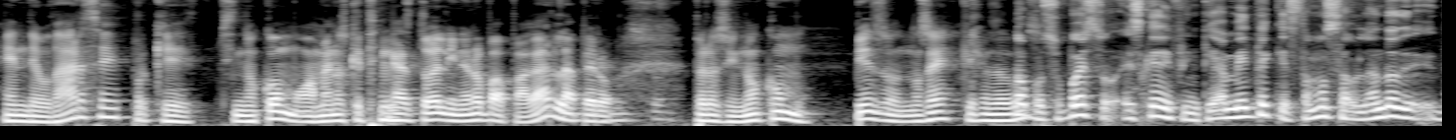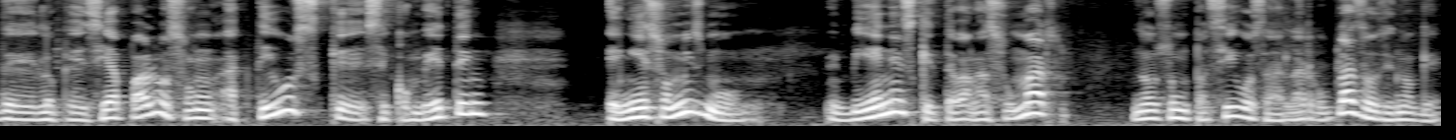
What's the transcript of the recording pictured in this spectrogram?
endeudarse, porque si no, ¿cómo? A menos que tengas todo el dinero para pagarla, pero, pero si no, ¿cómo? Pienso, no sé, ¿qué piensas No, por supuesto, es que definitivamente que estamos hablando de, lo que decía Pablo, son activos que se convierten en eso mismo, bienes que te van a sumar, no son pasivos a largo plazo, sino que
